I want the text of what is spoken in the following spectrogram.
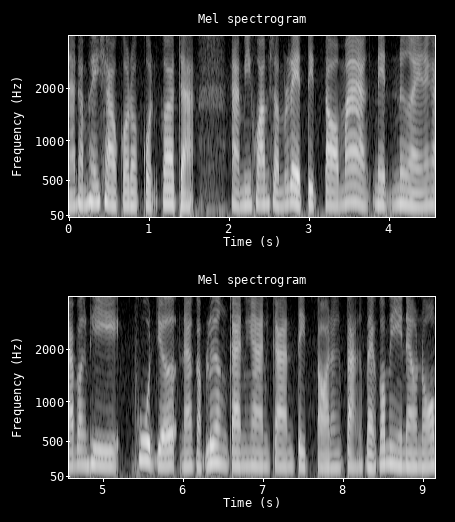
นะทำให้ชาวกรกฎก็จะมีความสำเร็จติดต่อมากเหน็ดเหนื่อยนะคะ บางทีพูดเยอะนะกับเรื่องการงานการติดต่อต่างๆ แต่ก็มีแนวโน้ม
